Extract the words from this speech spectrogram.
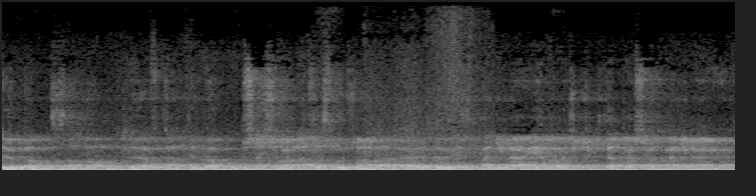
Drugą osobą, która w tamtym roku przeszła na zasłużoną emeryturę jest pani Maria Woźniak. Zapraszam pani Maria.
